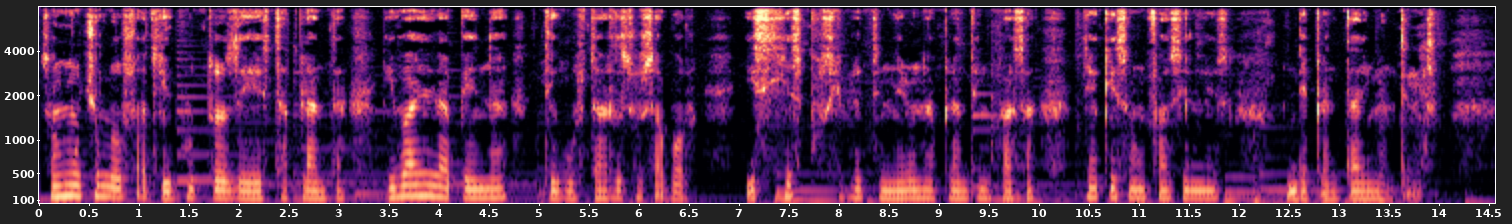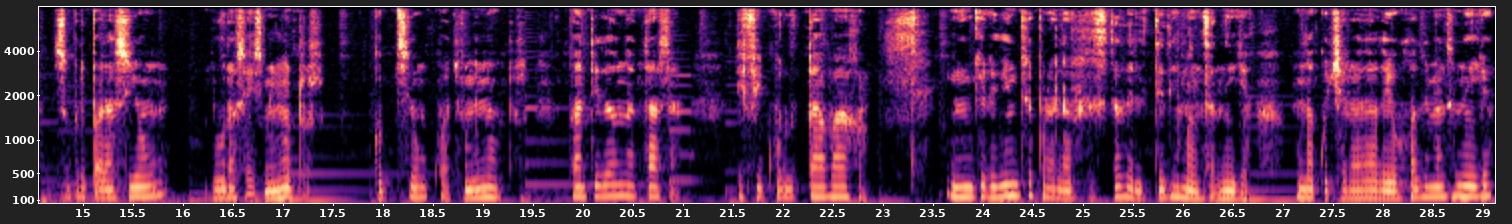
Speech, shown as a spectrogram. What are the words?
Son muchos los atributos de esta planta y vale la pena degustar de su sabor. Y si es posible tener una planta en casa ya que son fáciles de plantar y mantener. Su preparación dura 6 minutos, cocción 4 minutos, cantidad una taza, dificultad baja. Ingredientes para la receta del té de manzanilla: una cucharada de hojas de manzanilla,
